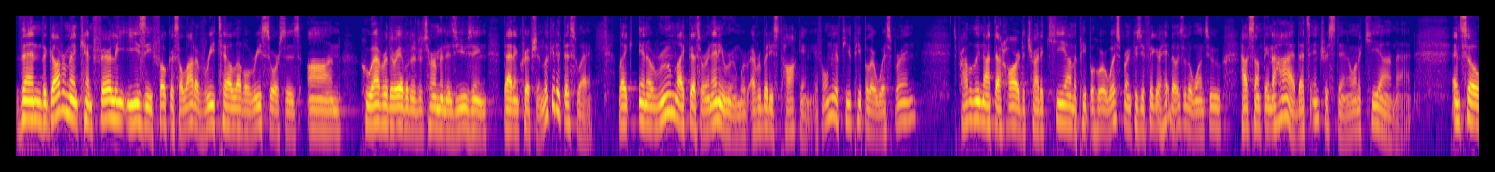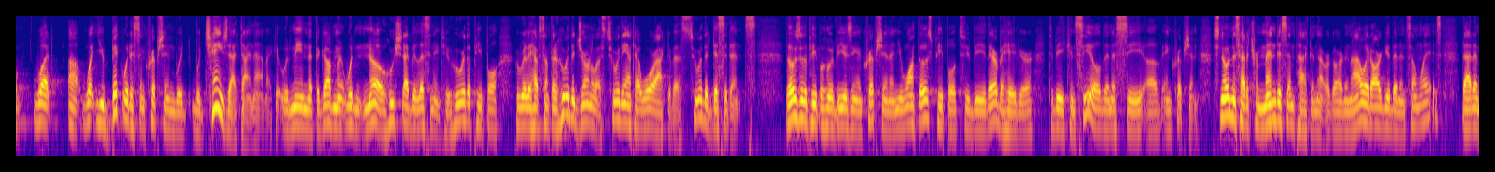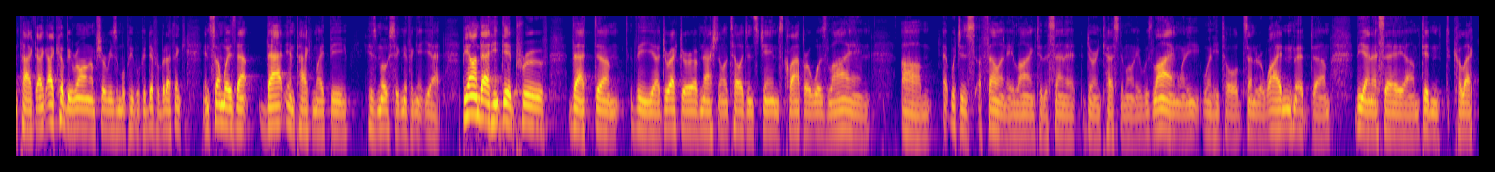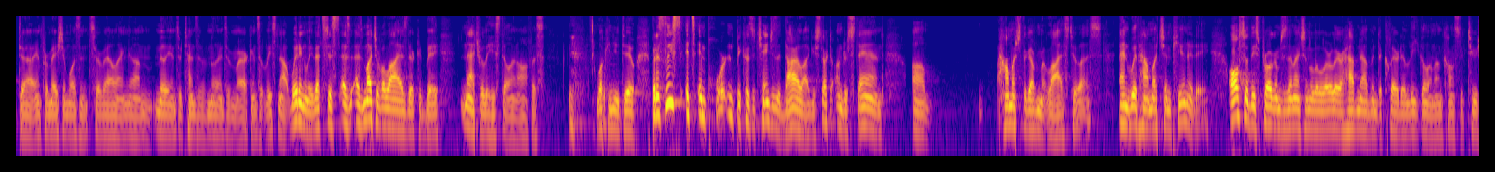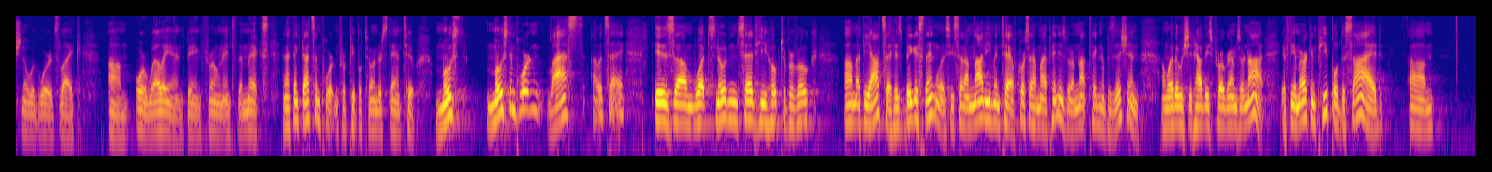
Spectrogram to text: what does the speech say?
then the government can fairly easy focus a lot of retail level resources on whoever they're able to determine is using that encryption. Look at it this way like in a room like this, or in any room where everybody's talking, if only a few people are whispering, it's probably not that hard to try to key on the people who are whispering because you figure, hey, those are the ones who have something to hide. That's interesting. I want to key on that. And so, what, uh, what ubiquitous encryption would, would change that dynamic. It would mean that the government wouldn't know who should I be listening to, who are the people who really have something, who are the journalists, who are the anti war activists, who are the dissidents. Those are the people who would be using encryption, and you want those people to be, their behavior, to be concealed in a sea of encryption. Snowden has had a tremendous impact in that regard, and I would argue that in some ways, that impact, I, I could be wrong, I'm sure reasonable people could differ, but I think in some ways that, that impact might be his most significant yet. Beyond that, he did prove that um, the uh, director of national intelligence, James Clapper, was lying um, which is a felony, lying to the Senate during testimony. was lying when he, when he told Senator Wyden that um, the NSA um, didn't collect uh, information, wasn't surveilling um, millions or tens of millions of Americans, at least not wittingly. That's just as, as much of a lie as there could be. Naturally, he's still in office. what can you do? But at least it's important because it changes the dialogue. You start to understand um, how much the government lies to us and with how much impunity. Also, these programs, as I mentioned a little earlier, have now been declared illegal and unconstitutional with words like um, Orwellian being thrown into the mix. And I think that's important for people to understand too. Most, most important, last, I would say, is um, what Snowden said he hoped to provoke um, at the outset. His biggest thing was he said, I'm not even of course, I have my opinions, but I'm not taking a position on whether we should have these programs or not. If the American people decide, um,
